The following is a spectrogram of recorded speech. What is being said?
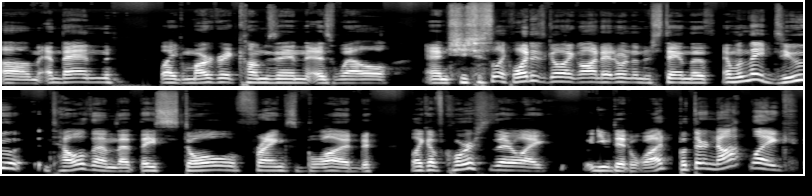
Um, and then like Margaret comes in as well, and she's just like, "What is going on? I don't understand this." And when they do tell them that they stole Frank's blood, like, of course they're like. You did what? But they're not like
